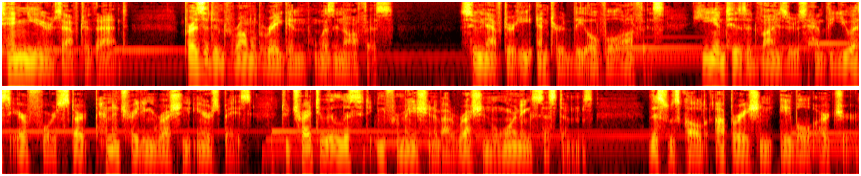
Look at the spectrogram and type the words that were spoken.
Ten years after that, President Ronald Reagan was in office. Soon after he entered the Oval Office, he and his advisors had the U.S. Air Force start penetrating Russian airspace to try to elicit information about Russian warning systems. This was called Operation Able Archer.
